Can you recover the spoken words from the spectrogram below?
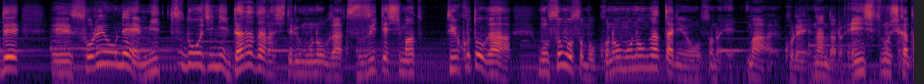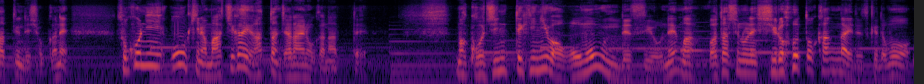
で、えー、それをね3つ同時にダラダラしてるものが続いてしまうっていうことがもうそもそもこの物語のそのまあこれなんだろう演出の仕方っていうんでしょうかね。そこに大きな間違いがあったんじゃないのかなって。まあ個人的には思うんですよね。まあ私のね素人考えですけども。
